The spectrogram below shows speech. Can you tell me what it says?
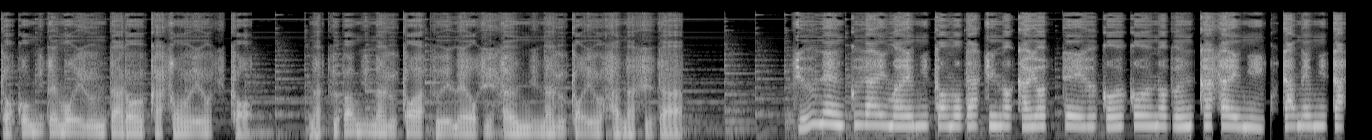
どこにでもいるんだろうかそういう人。夏場になると暑いねおじさんになるという話だ。10年くらい前に友達の通っている高校の文化祭に行くために立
